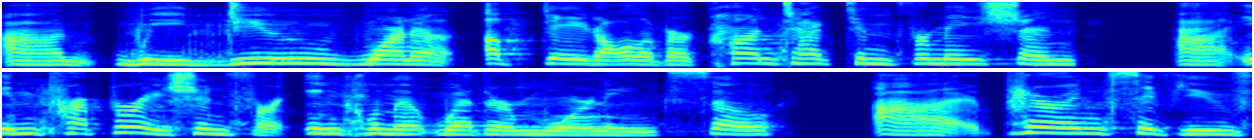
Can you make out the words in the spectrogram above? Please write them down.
um, we do want to update all of our contact information uh, in preparation for inclement weather mornings. So, uh, parents, if you've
